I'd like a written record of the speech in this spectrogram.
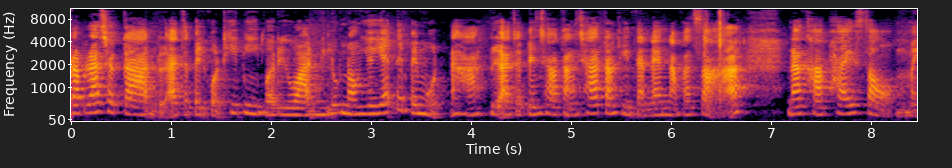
รับราชการหรืออาจจะเป็นคนที่มีบริวารมีลูกน้องเยอะแยะเต็มไปหมดนะคะ หรืออาจจะเป็นชาวต่างชาติต่างถิ่นแต่แดนต่างภาษานะคะไพ่สองไม้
